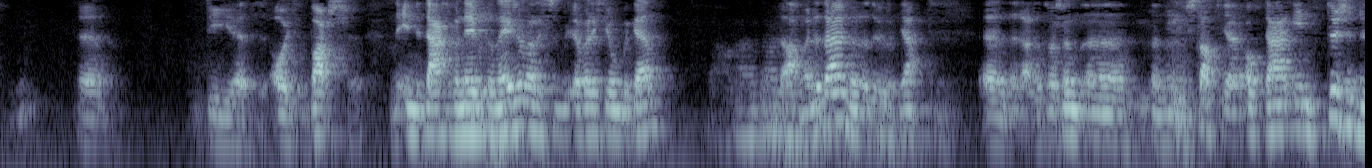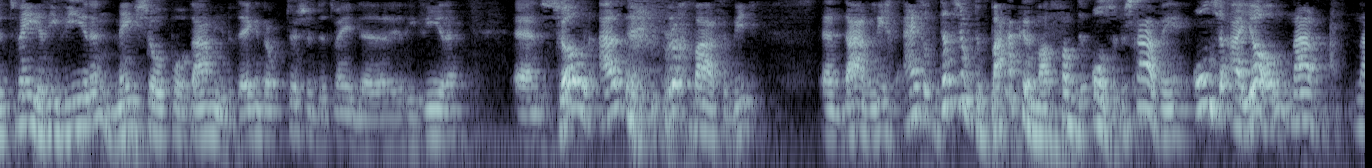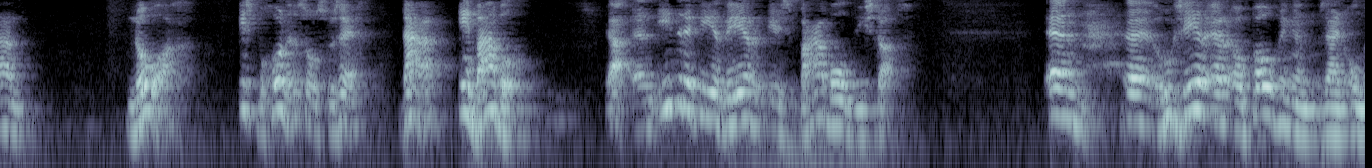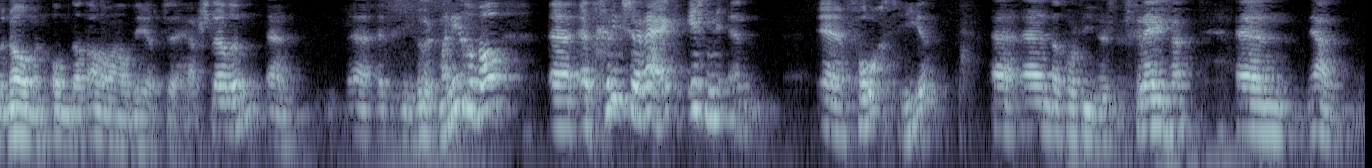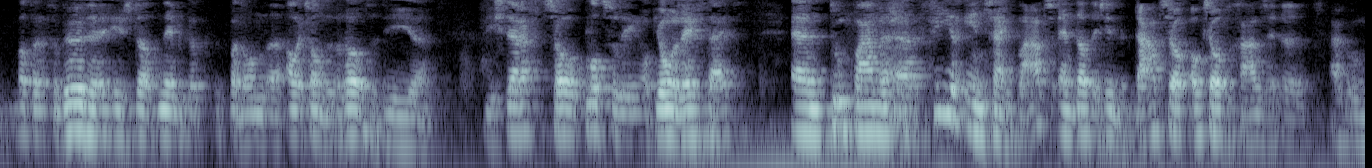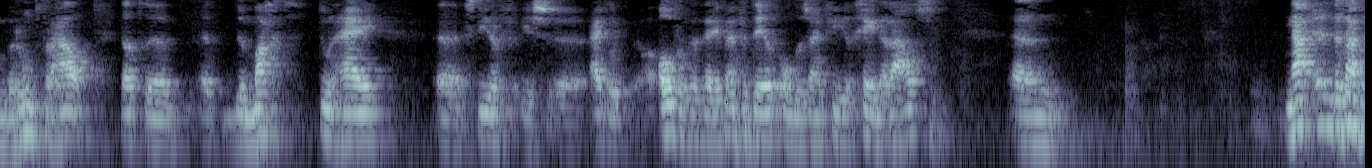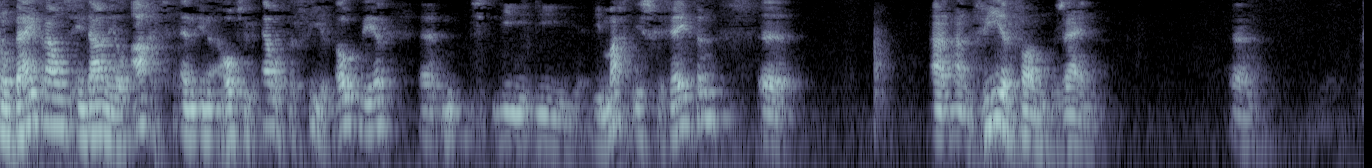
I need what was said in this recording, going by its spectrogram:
die het ooit was in de dagen van Nebuchadnezzar, waar is, waar is die onbekend? De met de duinen natuurlijk, ja. En, nou, dat was een, een stad, ja, ook daarin tussen de twee rivieren. Mesopotamië betekent ook tussen de twee rivieren. En zo'n uiterst vruchtbaar gebied. En daar ligt eigenlijk, dat is ook de bakermat van onze beschaving. Onze Aion naar, naar Noach is begonnen, zoals gezegd, daar in Babel. Ja, en iedere keer weer is Babel die stad. En eh, hoezeer er ook pogingen zijn ondernomen om dat allemaal weer te herstellen. En eh, het is niet gelukt. Maar in ieder geval, uh, het Griekse Rijk is, uh, volgt hier. En dat wordt hier dus beschreven. En ja, wat er gebeurde is dat pardon, Alexander de Grote, die, die sterft zo plotseling op jonge leeftijd. En toen kwamen er vier in zijn plaats. En dat is inderdaad zo, ook zo gegaan. Eigenlijk een beroemd verhaal. Dat de macht toen hij stierf is eigenlijk overgegeven en verdeeld onder zijn vier generaals. Nou, er staat er nog bij trouwens in Daniel 8 en in hoofdstuk 11 vers 4 ook weer. die, die, die macht is gegeven aan, aan vier van zijn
